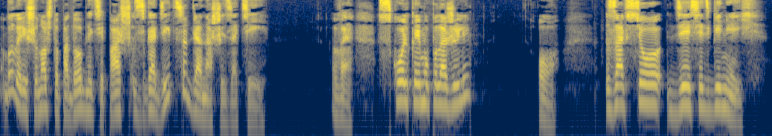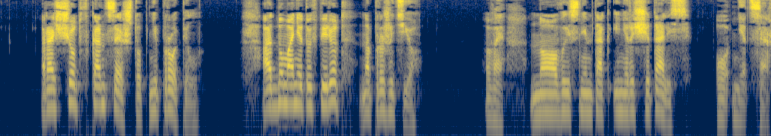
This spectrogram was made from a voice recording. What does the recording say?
Было решено, что подобный типаж сгодится для нашей затеи. В. Сколько ему положили? О. За все десять геней. Расчет в конце, чтоб не пропил. Одну монету вперед на прожитье. В. Но вы с ним так и не рассчитались. О, нет, сэр.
